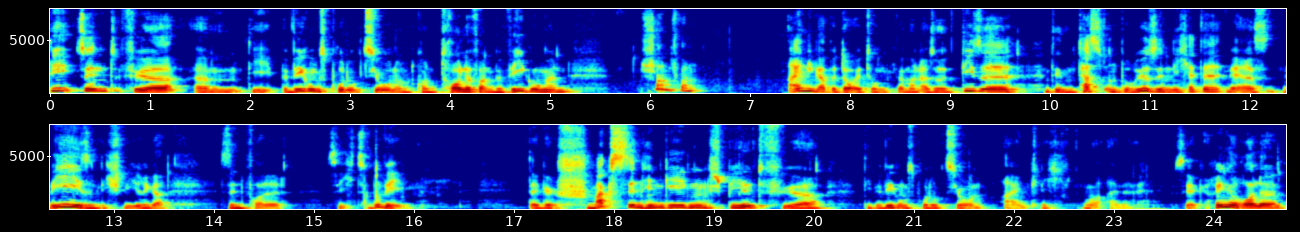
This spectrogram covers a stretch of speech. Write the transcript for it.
Die sind für ähm, die Bewegungsproduktion und Kontrolle von Bewegungen schon von einiger Bedeutung. Wenn man also diese, den Tast- und Berührsinn nicht hätte, wäre es wesentlich schwieriger, sinnvoll sich zu bewegen. Der Geschmackssinn hingegen spielt für die Bewegungsproduktion eigentlich nur eine sehr geringe Rolle.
